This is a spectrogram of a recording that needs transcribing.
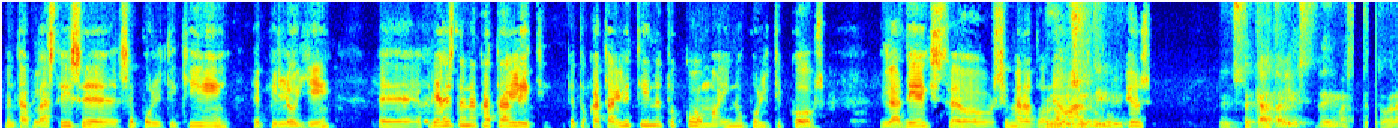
μεταπλαστεί σε, σε πολιτική επιλογή ε, χρειάζεται ένα καταλήτη. Και το καταλήτη είναι το κόμμα, είναι ο πολιτικός. Δηλαδή έχεις το, σήμερα τον νέο άνθρωπο ο οποίος... Στο catalyst, δεν είμαστε τώρα.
